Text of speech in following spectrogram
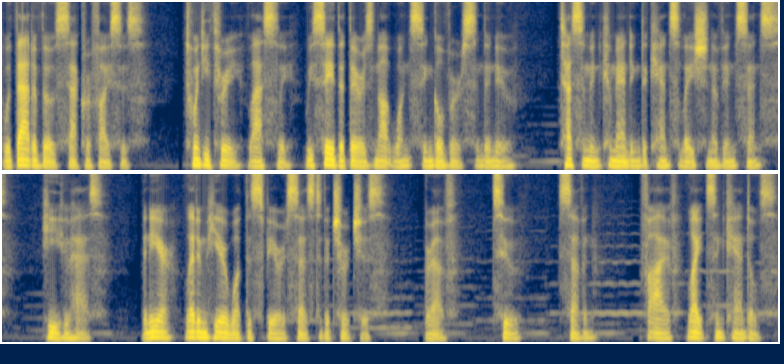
with that of those sacrifices. 23. Lastly, we say that there is not one single verse in the New Testament commanding the cancellation of incense. He who has an ear, let him hear what the Spirit says to the churches. Rev. 2. 7. 5. Lights and candles.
